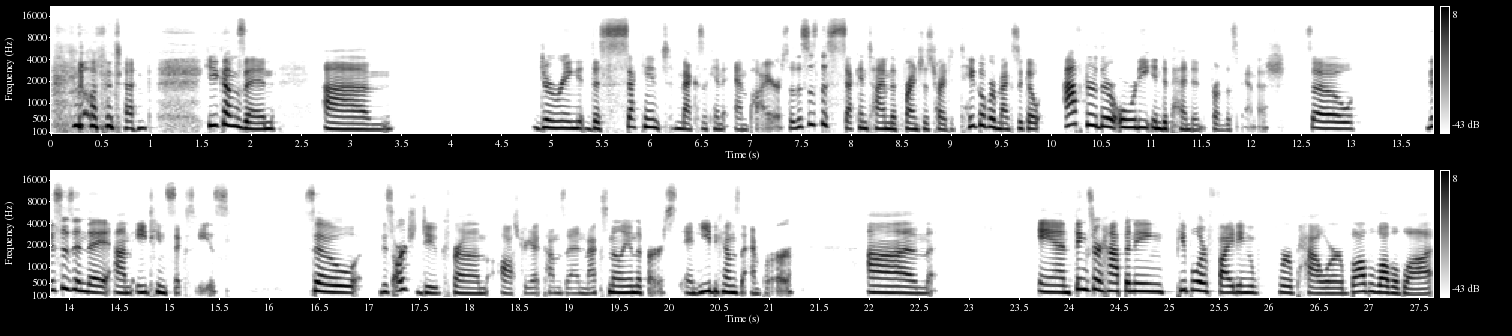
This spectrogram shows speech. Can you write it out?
not the 10th. He comes in um during the second Mexican Empire. So this is the second time the French has tried to take over Mexico after they're already independent from the Spanish. So this is in the um, 1860s. So this archduke from Austria comes in, Maximilian I, and he becomes the emperor. Um, and things are happening. People are fighting for power. Blah blah blah blah blah.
